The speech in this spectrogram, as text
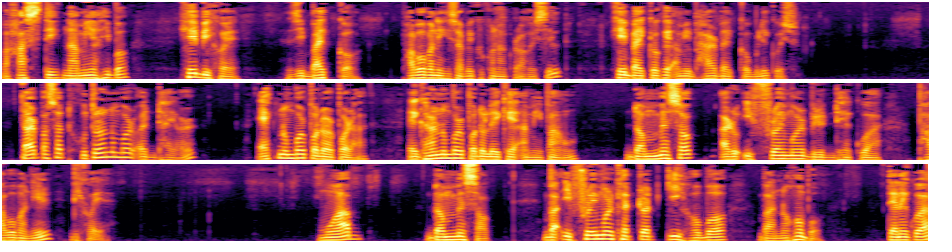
বা শাস্তি নামি আহিব সেই বিষয়ে যি বাক্য ভাৱবাণী হিচাপে ঘোষণা কৰা হৈছিল সেই বাক্যকে আমি ভাৰ বাক্য বুলি কৈছো। তাৰ পাছত সোতৰ নম্বৰ অধ্যায়ৰ এক নম্বৰ পদৰ পৰা এঘাৰ নম্বৰ পদলৈকে আমি পাওঁ দম্মেচক আৰু ইফ্ৰইমৰ বিৰুদ্ধে কোৱা ভাৱবাণীৰ বিষয়ে। মোৱাব দম্মেচক বা ইফ্ৰইমৰ ক্ষেত্ৰত কি হ'ব বা নহ'ব তেনেকুৱা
